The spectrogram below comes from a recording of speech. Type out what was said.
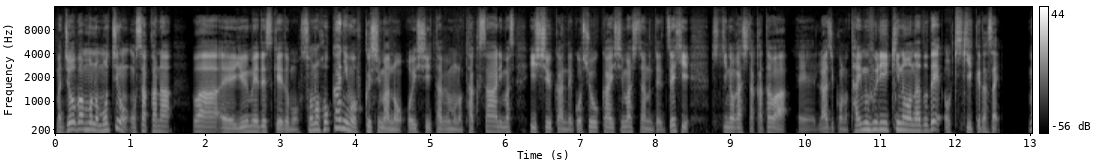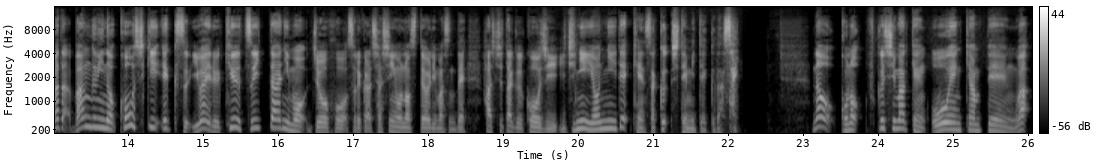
まあ、常磐ものもちろんお魚は、えー、有名ですけれども、その他にも福島の美味しい食べ物たくさんあります。一週間でご紹介しましたので、ぜひ聞き逃した方は、えー、ラジコのタイムフリー機能などでお聞きください。また番組の公式 X、いわゆる旧 Twitter にも情報、それから写真を載せておりますので、ハッシュタグコージー1242で検索してみてください。なお、この福島県応援キャンペーンは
